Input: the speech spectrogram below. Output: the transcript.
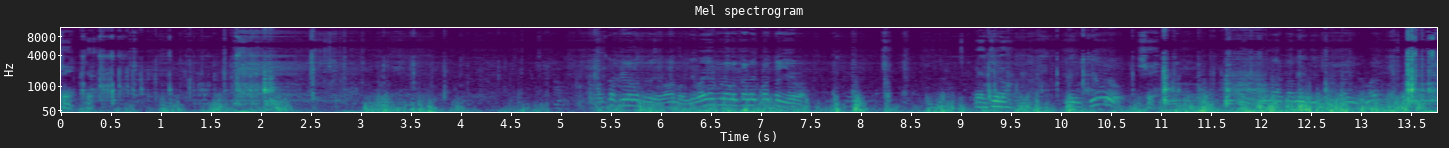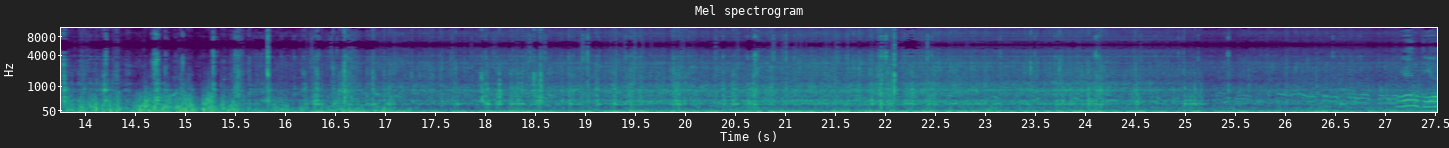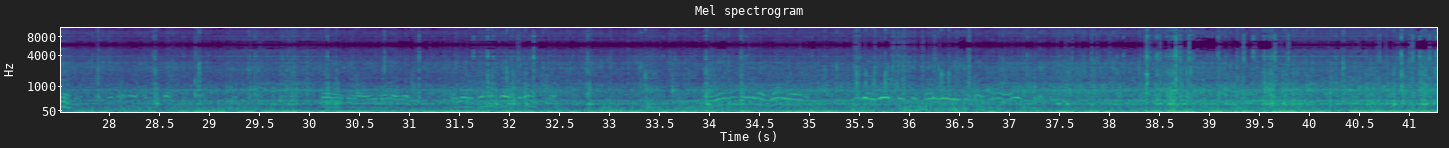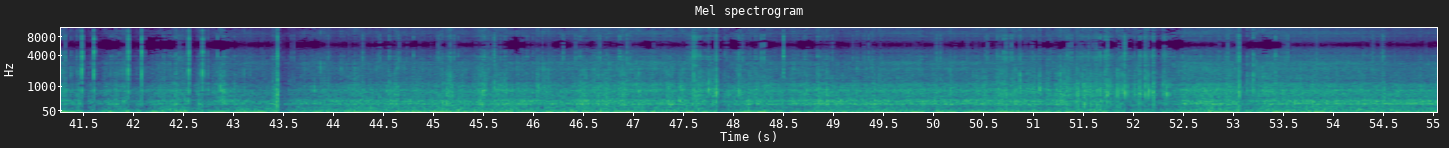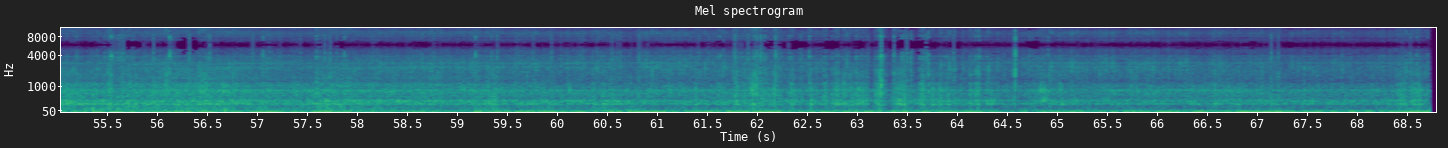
Sí, ya está. ¿Cuántos kilómetros llevamos? ¿Lleváis alguna vez cuánto lleva? 21. ¿21? Sí. Tú más también 16 nada más. Y 21. No, mucha diferencia. Me voy a ir a los lobos, y de esto.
